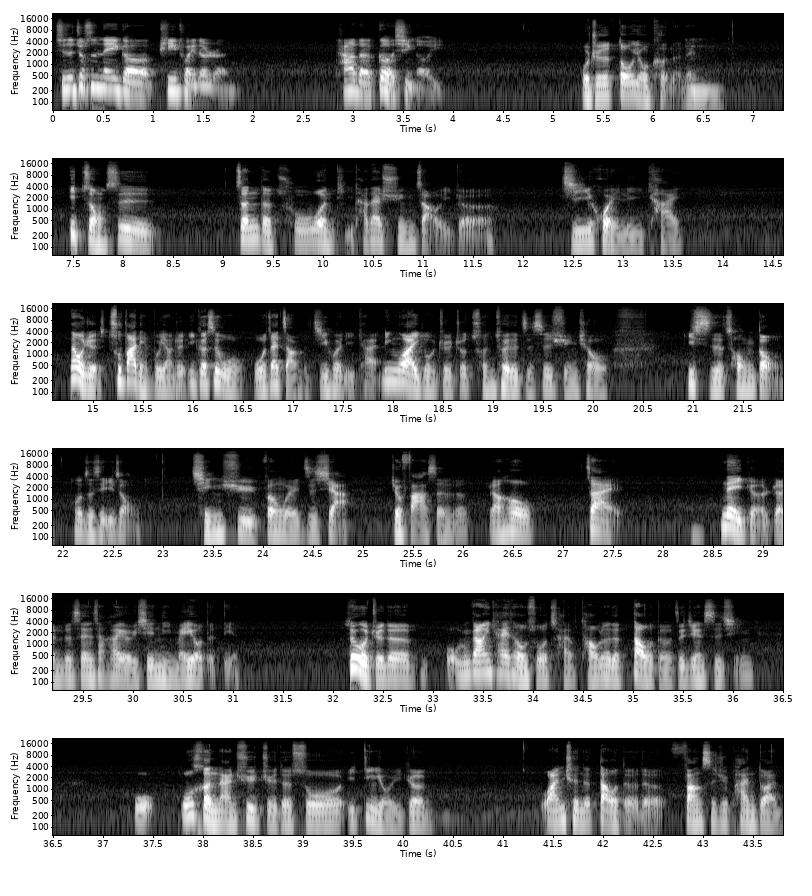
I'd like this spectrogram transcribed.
其实就是那个劈腿的人他的个性而已？我觉得都有可能诶、欸，嗯、一种是。真的出问题，他在寻找一个机会离开。那我觉得出发点不一样，就一个是我我在找个机会离开，另外一个我觉得就纯粹的只是寻求一时的冲动，或者是一种情绪氛围之下就发生了。然后在那个人的身上，还有一些你没有的点。所以我觉得我们刚刚一开头说才讨论的道德这件事情，我。我很难去觉得说一定有一个完全的道德的方式去判断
